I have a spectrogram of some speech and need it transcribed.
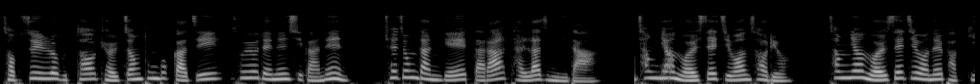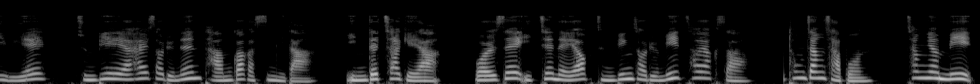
접수일로부터 결정 통보까지 소요되는 시간은 최종 단계에 따라 달라집니다. 청년 월세 지원 서류 청년 월세 지원을 받기 위해 준비해야 할 서류는 다음과 같습니다. 임대차 계약, 월세 이체 내역 증빙 서류 및 서약서, 통장 사본, 청년 및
